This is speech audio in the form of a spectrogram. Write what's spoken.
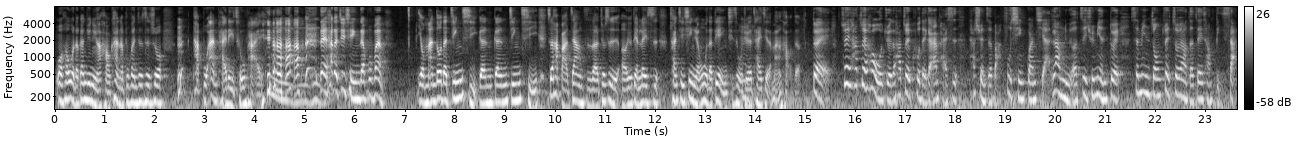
我和我的冠军女儿好看的部分就是说，嗯，她不按牌理出牌，嗯对她的剧情的部分。有蛮多的惊喜跟跟惊奇，所以他把这样子的，就是呃有点类似传奇性人物的电影，其实我觉得拆解的蛮好的。对，所以他最后我觉得他最酷的一个安排是，他选择把父亲关起来，让女儿自己去面对生命中最重要的这一场比赛。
